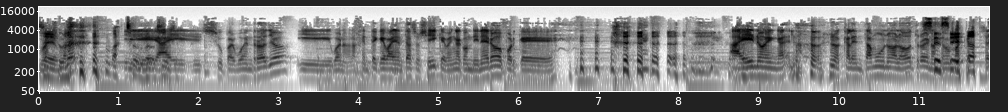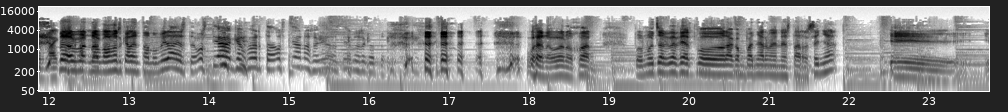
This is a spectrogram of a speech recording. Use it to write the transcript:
más Sí, chulo. más Y chulo, sí, sí. hay súper buen rollo. Y bueno, la gente que vaya entrar, eso sí, que venga con dinero porque ahí nos, nos- nos calentamos uno a los otros y no Sí, hacemos sí, más que hacer like. Nos, nos vamos calentando. Mira este, hostia, qué fuerte, hostia, no sé qué, hostia, no sé cuánto. bueno, bueno, Juan, pues muchas gracias por acompañarme en esta reseña. Y, y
